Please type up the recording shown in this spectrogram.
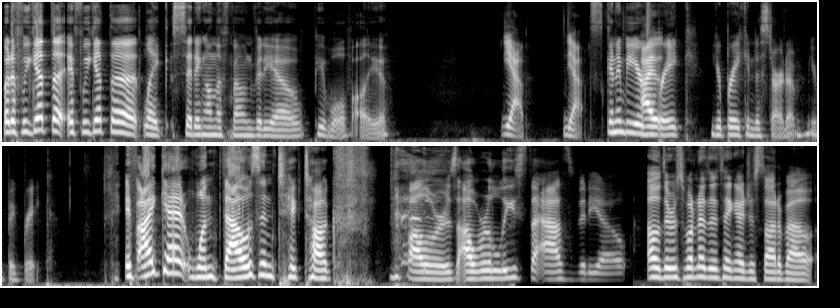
But if we get the if we get the like sitting on the phone video, people will follow you. Yeah. Yeah. It's gonna be your I- break, your break into stardom, your big break. If I get 1,000 TikTok followers, I'll release the ass video. Oh, there was one other thing I just thought about.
